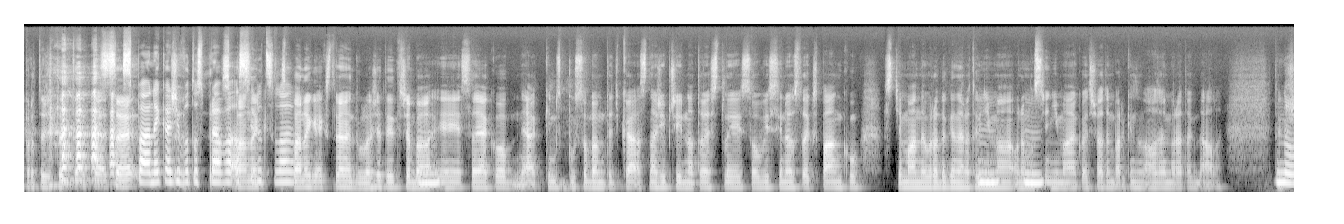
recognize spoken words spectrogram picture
protože to, to, to, to, to Spánek a životospráva asi spánek, docela... spánek je extrémně důležitý. Třeba Mhm. i se jako nějakým způsobem teďka snaží přijít na to, jestli souvisí nedostatek spánku s těma neurodegenerativníma Mhm. onemocněníma, jako je třeba ten Parkinson, Alzheimer a tak dále. No,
